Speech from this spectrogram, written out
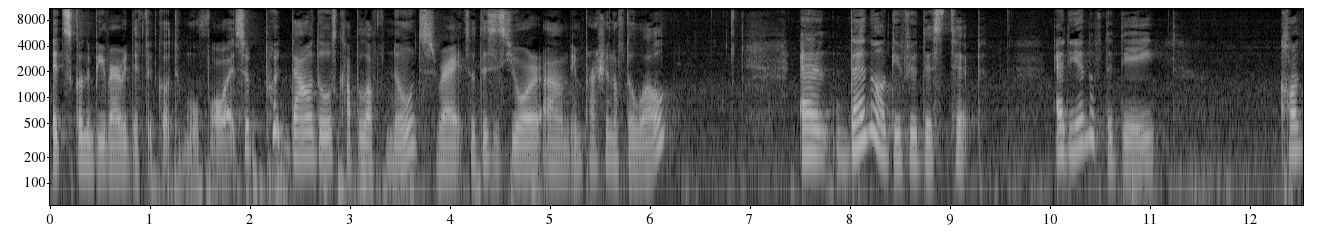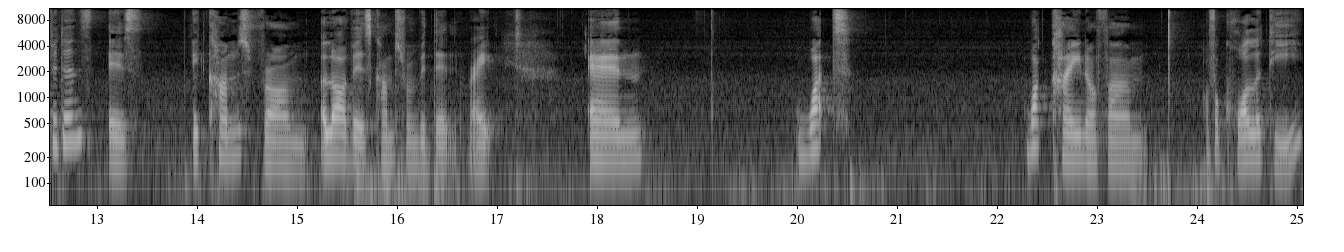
it's going to be very difficult to move forward. So put down those couple of notes, right? So this is your um, impression of the world. And then I'll give you this tip. At the end of the day, confidence is it comes from a lot of it comes from within, right? And what what kind of um of a quality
